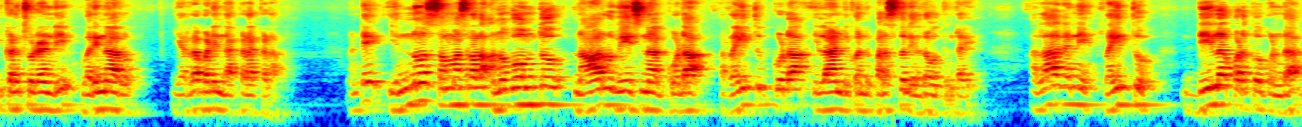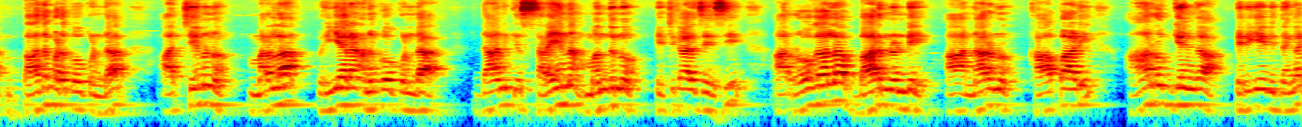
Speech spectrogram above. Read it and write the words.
ఇక్కడ చూడండి వరి నారు ఎర్రబడింది అక్కడక్కడ. అంటే ఎన్నో సంవత్సరాల అనుభవంతో నారు వేసినా కూడా రైతుకు కూడా ఇలాంటి కొన్ని పరిస్థితులు ఎదురవుతుంటాయి. అలాగని రైతు డీలా పడుకోకుండా బాధపడుకోకుండా ఆ చేనును మరలా వెయ్యాలని అనుకోకుండా దానికి సరైన మందును పిచికారి చేసి ఆ రోగాల బారి నుండి ఆ నారును కాపాడి ఆరోగ్యంగా పెరిగే విధంగా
